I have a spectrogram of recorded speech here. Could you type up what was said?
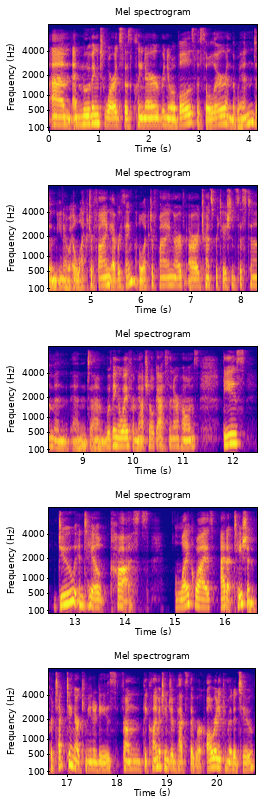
um, and moving towards those cleaner renewables, the solar and the wind, and you know, electrifying everything, electrifying our our transportation system, and and um, moving away from natural gas in our homes. These do entail costs Likewise, adaptation, protecting our communities from the climate change impacts that we're already committed to,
